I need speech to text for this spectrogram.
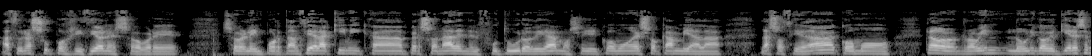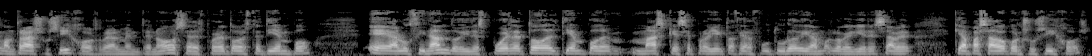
hace unas suposiciones sobre sobre la importancia de la química personal en el futuro digamos y cómo eso cambia la, la sociedad cómo claro Robin lo único que quiere es encontrar a sus hijos realmente no o sea después de todo este tiempo eh, alucinando y después de todo el tiempo de, más que ese proyecto hacia el futuro digamos lo que quiere es saber qué ha pasado con sus hijos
